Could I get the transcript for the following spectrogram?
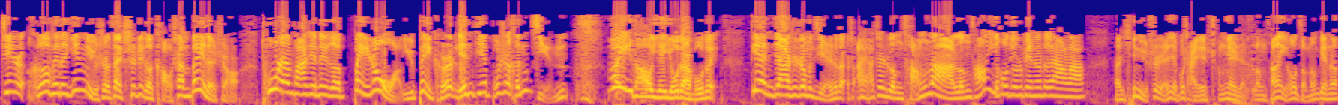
近日合肥的殷女士在吃这个烤扇贝的时候，突然发现这个贝肉啊与贝壳连接不是很紧，味道也有点不对。店家是这么解释的，说：“哎呀，这是冷藏的，冷藏以后就是变成这样了。”啊，殷女士人也不傻，也成年人，冷藏以后怎么能变成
